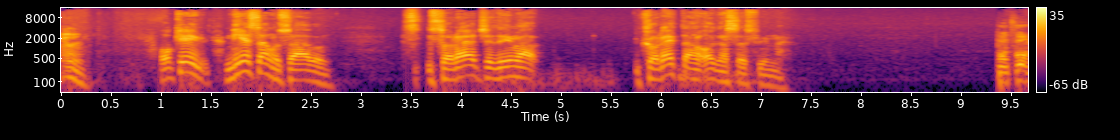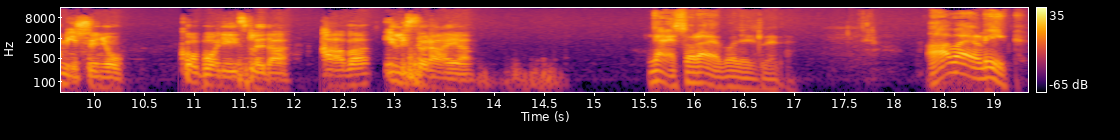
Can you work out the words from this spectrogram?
ok, nije samo s Avom. Soraja će da ima korektan odnos sa svima. Po tvom mišljenju, ko bolje izgleda, Ava ili Soraja? Ne, Soraja bolje izgleda. Ava je lik.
